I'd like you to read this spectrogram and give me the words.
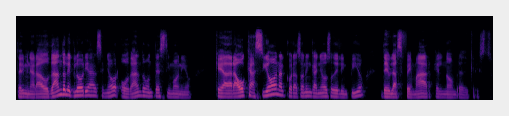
terminará o dándole gloria al Señor o dando un testimonio que dará ocasión al corazón engañoso del impío de blasfemar el nombre de Cristo.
